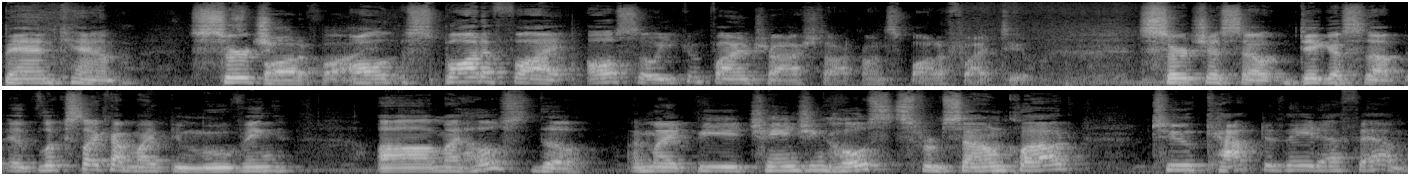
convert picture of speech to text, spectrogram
Bandcamp. Search Spotify. all Spotify. Also, you can find Trash Talk on Spotify too. Search us out. Dig us up. It looks like I might be moving uh, my host though. I might be changing hosts from SoundCloud to Captivate FM.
